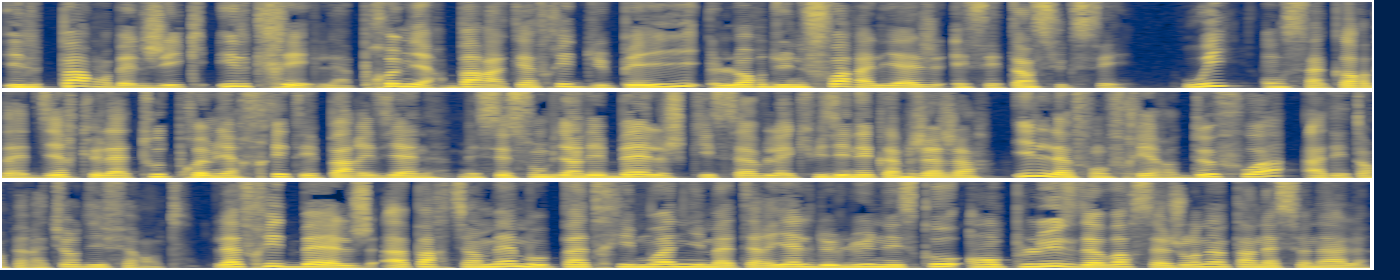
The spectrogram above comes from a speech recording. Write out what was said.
Il part en Belgique, il crée la première baraque à du pays lors d'une foire à Liège et c'est un succès. Oui, on s'accorde à dire que la toute première frite est parisienne, mais ce sont bien les Belges qui savent la cuisiner comme Jaja. Ils la font frire deux fois à des températures différentes. La frite belge appartient même au patrimoine immatériel de l'UNESCO en plus d'avoir sa journée internationale.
